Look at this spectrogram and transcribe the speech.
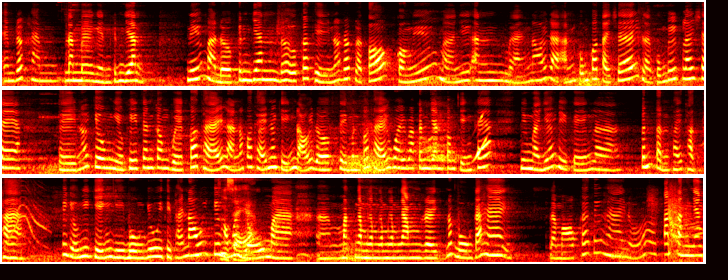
em rất ham đam mê ngành kinh doanh. Nếu mà được kinh doanh được á, thì nó rất là tốt. Còn nếu mà như anh bạn nói là ảnh cũng có tài xế là cũng biết lái xe thì nói chung nhiều khi trên công việc có thể là nó có thể nó chuyển đổi được thì mình có thể quay qua kinh doanh công chuyện khác. Nhưng mà với điều kiện là tính tình phải thật thà. Ví dụ như chuyện gì buồn vui thì phải nói chứ Chia không có vụ mà à, mặt ngầm ngầm ngầm ngầm ngầm rồi nó buồn cả hai. Là một cái thứ hai nữa tách tăng nhân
